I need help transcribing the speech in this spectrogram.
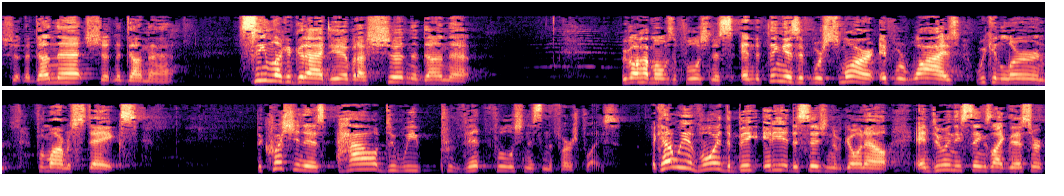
Shouldn't have done that. Shouldn't have done that. Seemed like a good idea, but I shouldn't have done that. We've all had moments of foolishness. And the thing is, if we're smart, if we're wise, we can learn from our mistakes. The question is, how do we prevent foolishness in the first place? Like, how do we avoid the big idiot decision of going out and doing these things like this? Or,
